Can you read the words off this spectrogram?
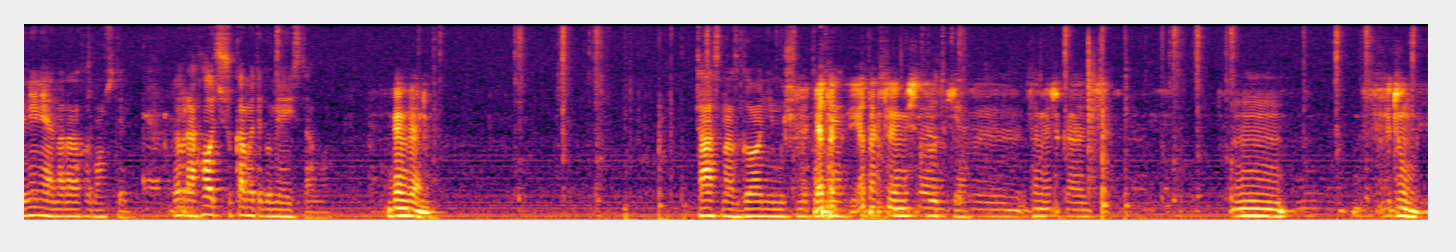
Yy, nie, nie, nadal chodź z tym. Dobra, chodź, szukamy tego miejsca, bo Wiem, wiem. czas nas goni, musimy Ja takie... tak, ja tak sobie myślałem, krótkie. żeby zamieszkać mm, w dżungli.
